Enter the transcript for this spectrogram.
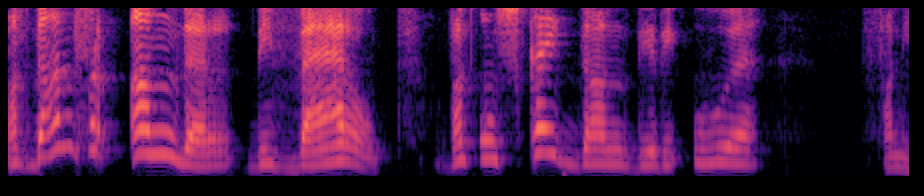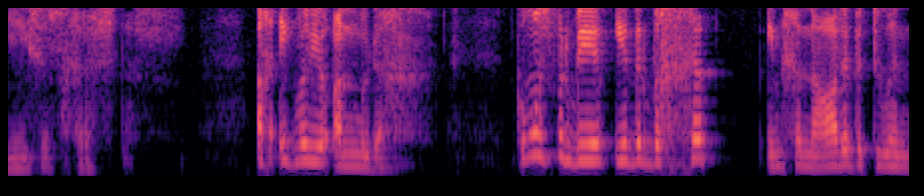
Want dan verander die wêreld, want ons kyk dan deur die oë van Jesus Christus. Ag ek wil jou aanmoedig. Kom ons probeer eerder begrip en genade betoon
